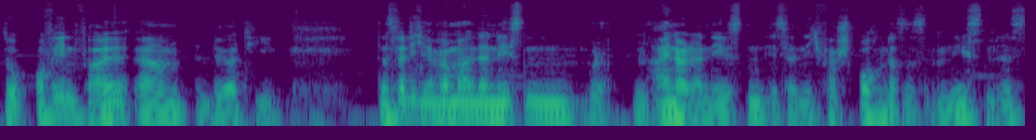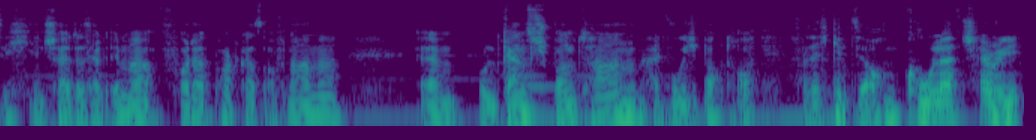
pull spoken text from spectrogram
so, auf jeden Fall, ähm, Dirty. Das werde ich einfach mal in der nächsten, oder in einer der nächsten, ist ja nicht versprochen, dass es der nächsten ist. Ich entscheide das halt immer vor der Podcast-Aufnahme ähm, und ganz spontan, halt wo ich Bock drauf. Vielleicht gibt es ja auch einen Cola Cherry.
